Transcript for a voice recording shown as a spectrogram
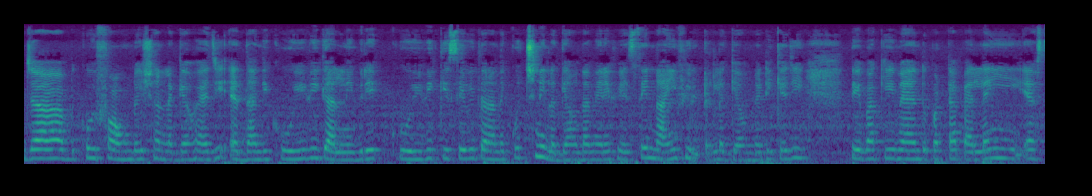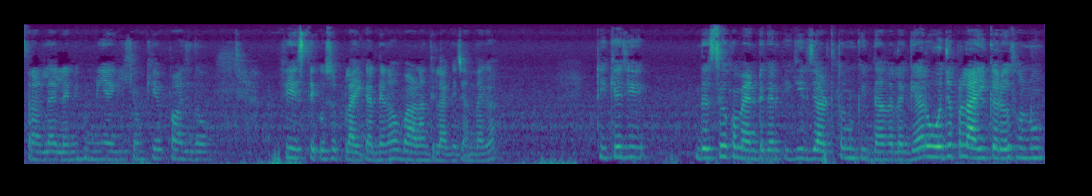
ਜਾਂ ਕੋਈ ਫਾਊਂਡੇਸ਼ਨ ਲੱਗਿਆ ਹੋਇਆ ਜੀ ਐਦਾਂ ਦੀ ਕੋਈ ਵੀ ਗੱਲ ਨਹੀਂ ਵੀਰੇ, ਕੋਈ ਵੀ ਕਿਸੇ ਵੀ ਤਰ੍ਹਾਂ ਦਾ ਕੁਝ ਨਹੀਂ ਲੱਗਿਆ ਹੁੰਦਾ ਮੇਰੇ ਫੇਸ ਤੇ, ਨਾ ਹੀ ਫਿਲਟਰ ਲੱਗਿਆ ਹੁੰਦਾ, ਠੀਕ ਹੈ ਜੀ? ਤੇ ਬਾਕੀ ਮੈਂ ਦੁਪੱਟਾ ਪਹਿਲਾਂ ਹੀ ਇਸ ਤਰ੍ਹਾਂ ਲੈ ਲੈਣੀ ਹੁੰਦੀ ਹੈਗੀ, ਕਿਉਂਕਿ ਆਪਾਂ ਜਦੋਂ ਫੇਸ ਤੇ ਕੁਝ ਅਪਲਾਈ ਕਰਦੇ ਨਾ, ਉਹ ਵਾਲਾਂ ਤੇ ਲੱਗ ਜਾਂਦਾ ਹੈਗਾ। ਠੀਕ ਹੈ ਜੀ? ਦੱਸਿਓ ਕਮੈਂਟ ਕਰਕੇ ਕਿ ਰਿਜ਼ਲਟ ਤੁਹਾਨੂੰ ਕਿੱਦਾਂ ਦਾ ਲੱਗਿਆ? ਰੋਜ਼ ਅਪਲਾਈ ਕਰਿਓ ਤੁਹਾਨੂੰ,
